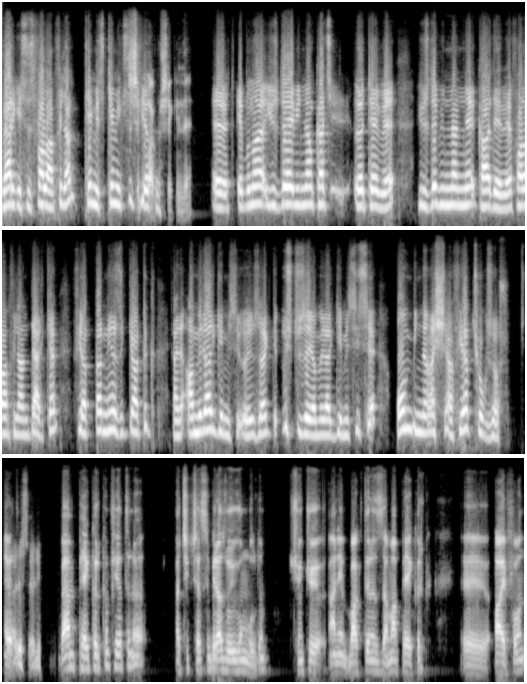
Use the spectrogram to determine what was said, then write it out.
vergisiz falan filan temiz kemiksiz Çıplak fiyatı. bir şekilde. Evet. E buna yüzde bilmem kaç ÖTV, yüzde bilmem ne KDV falan filan derken fiyatlar ne yazık ki artık yani amiral gemisi özellikle üst düzey amiral gemisi ise 10 binden aşağı fiyat çok zor. Evet. Öyle söyleyeyim. Ben P40'ın fiyatını açıkçası biraz uygun buldum. Çünkü hani baktığınız zaman P40 e, iPhone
